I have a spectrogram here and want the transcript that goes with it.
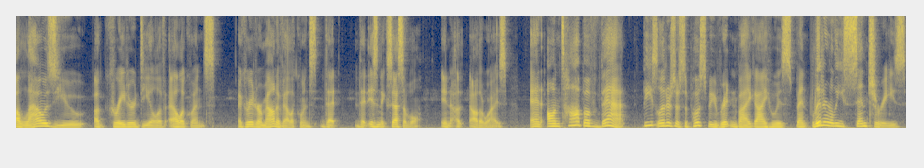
allows you a greater deal of eloquence, a greater amount of eloquence that that isn't accessible in otherwise. And on top of that, these letters are supposed to be written by a guy who has spent literally centuries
